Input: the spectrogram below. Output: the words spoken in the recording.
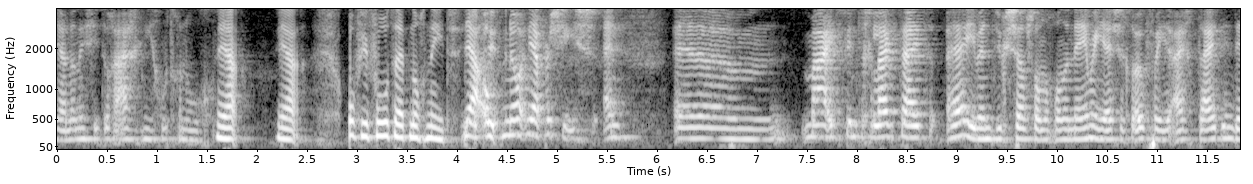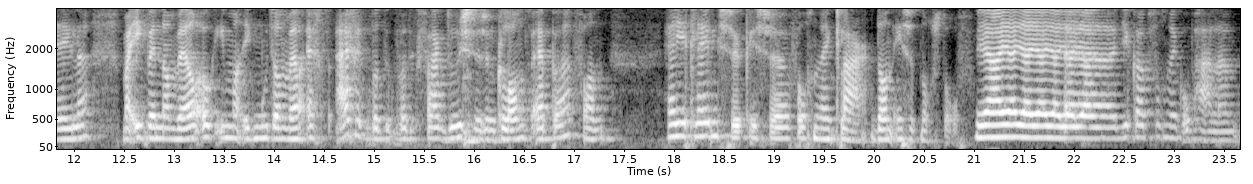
Ja, dan is die toch eigenlijk niet goed genoeg. Ja, ja. Of je voelt het nog niet. Ja, je- of no, ja precies. En, ehm, maar ik vind tegelijkertijd, hè, je bent natuurlijk zelfstandig ondernemer. Jij zegt ook van je eigen tijd indelen. Maar ik ben dan wel ook iemand, ik moet dan wel echt, eigenlijk wat ik, wat ik vaak doe, is dus een klant appen van, hé, je kledingstuk is eh, volgende week klaar. Dan is het nog stof. Ja, ja, ja, ja, ja, ja. ja. Eh, je kan het volgende week ophalen.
